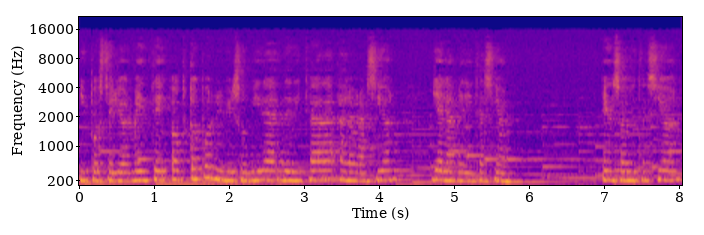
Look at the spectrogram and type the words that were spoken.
y posteriormente optó por vivir su vida dedicada a la oración y a la meditación. En su habitación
